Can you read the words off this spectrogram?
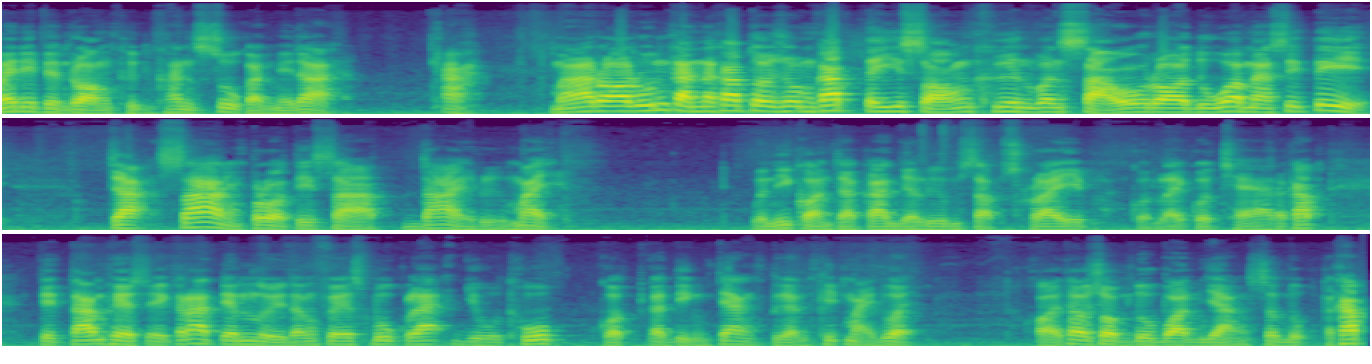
ไม่ได้เป็นรองถึงขั้นสู้กันไม่ได้อะมารอลุ้นกันนะครับท่านผู้ชมครับตีสองคืนวันเสาร์รอดูว่าแมนซิตี้ จะสร้างประวัติศาสตร์ได้หรือไม่ วันนี้ก่อนจากการอย่าลืม subscribe กดไลค์กดแชร์นะครับ ติดตามเพจเอกราชเต็มหน่วยทั้ง Facebook และ YouTube กดกระดิ่งแจ้งเตือนคลิปใหม่ด้วย ขอให้ท่านชมดูบอลอย่างสนุกนะครับ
